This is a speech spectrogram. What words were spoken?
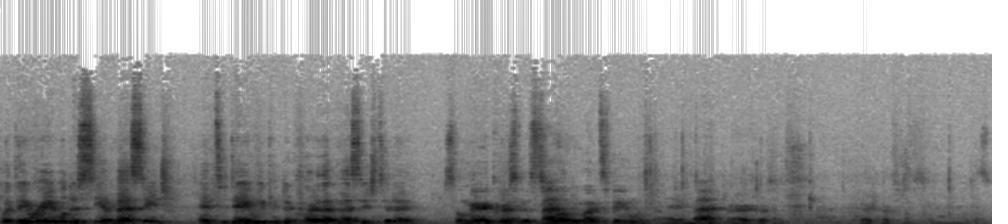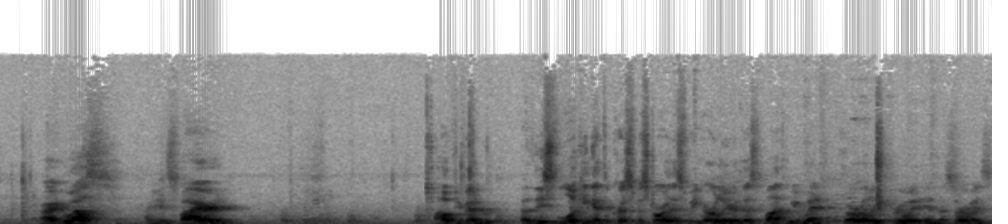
But they were able to see a message, and today we can declare that message today. So Merry Christmas Amen. to all New Heights family. Amen. Merry Christmas. Merry Christmas. All right, who else? Are you inspired? I hope you've been at least looking at the Christmas story this week. Earlier this month, we went thoroughly through it in the sermons,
